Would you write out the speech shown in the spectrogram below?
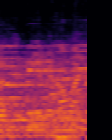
Gracias.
